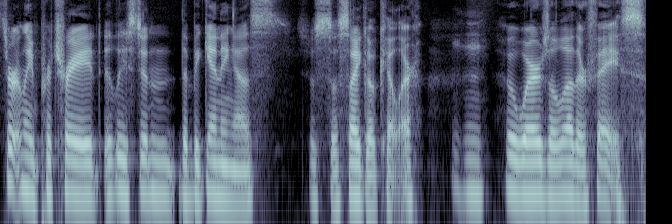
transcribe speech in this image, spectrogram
certainly portrayed, at least in the beginning, as just a psycho killer who wears a leather face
